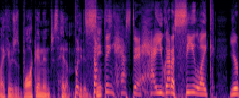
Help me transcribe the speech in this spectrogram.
like he was just walking and just hit him. But something see. has to. Ha- you got to see like your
